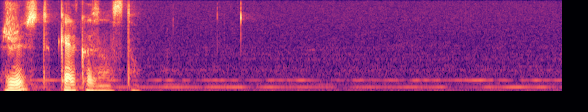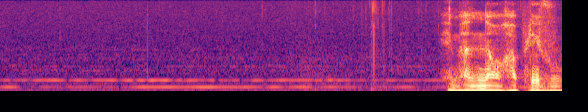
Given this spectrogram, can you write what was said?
juste quelques instants. Et maintenant, rappelez-vous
